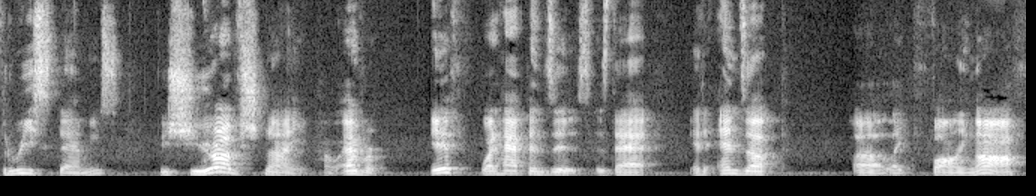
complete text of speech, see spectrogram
three stems. V'shirav shnayim. However, if what happens is is that it ends up uh, like falling off,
